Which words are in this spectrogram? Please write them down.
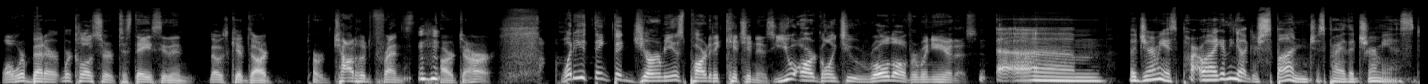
Well, we're better. We're closer to Stacy than those kids are, or childhood friends are to her. What do you think the germiest part of the kitchen is? You are going to roll over when you hear this. Um, the germiest part. Well, I can think like your sponge is probably the germiest.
